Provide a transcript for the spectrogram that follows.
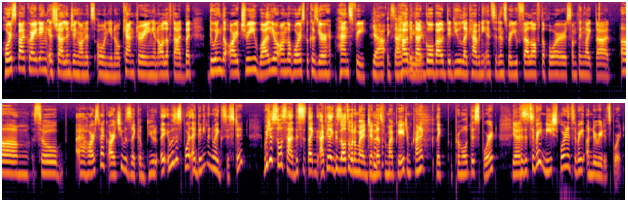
horseback riding is challenging on its own, you know, cantering and all of that, but doing the archery while you're on the horse because you're hands free. Yeah, exactly. How did that go about? Did you like have any incidents where you fell off the horse, something like that? Um, so uh, horseback archery was like a beautiful. It was a sport I didn't even know existed, which is so sad. This is like I feel like this is also one of my agendas for my page. I'm trying to like promote this sport Yes. because it's a very niche sport. It's a very underrated sport,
